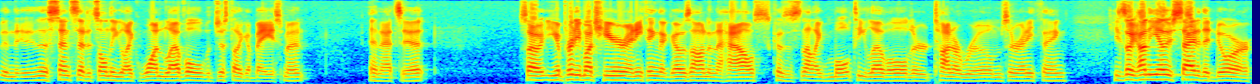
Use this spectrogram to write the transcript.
in the, in the sense that it's only like one level with just like a basement, and that's it. So you can pretty much hear anything that goes on in the house because it's not like multi-leveled or ton of rooms or anything. He's like on the other side of the door,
